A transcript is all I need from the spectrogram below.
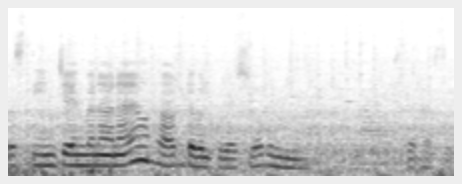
बस तीन चैन बनाना है और हाफ़ डबल क्रोशिया बुननी है इस तरह से।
